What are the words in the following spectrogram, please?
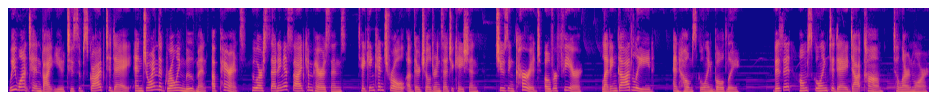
We want to invite you to subscribe today and join the growing movement of parents who are setting aside comparisons, taking control of their children's education, choosing courage over fear, letting God lead, and homeschooling boldly. Visit homeschoolingtoday.com to learn more.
